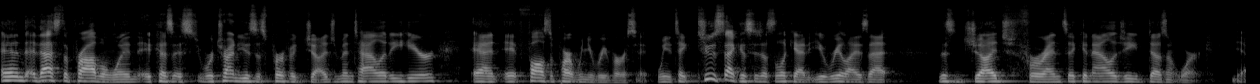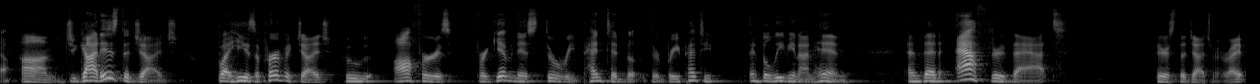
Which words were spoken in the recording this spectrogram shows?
And that's the problem when because we're trying to use this perfect judge mentality here, and it falls apart when you reverse it. When you take two seconds to just look at it, you realize that this judge forensic analogy doesn't work. Yeah. Um, God is the judge, but He is a perfect judge who offers forgiveness through repented, through repenting and believing on Him, and then after that, there's the judgment, right?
